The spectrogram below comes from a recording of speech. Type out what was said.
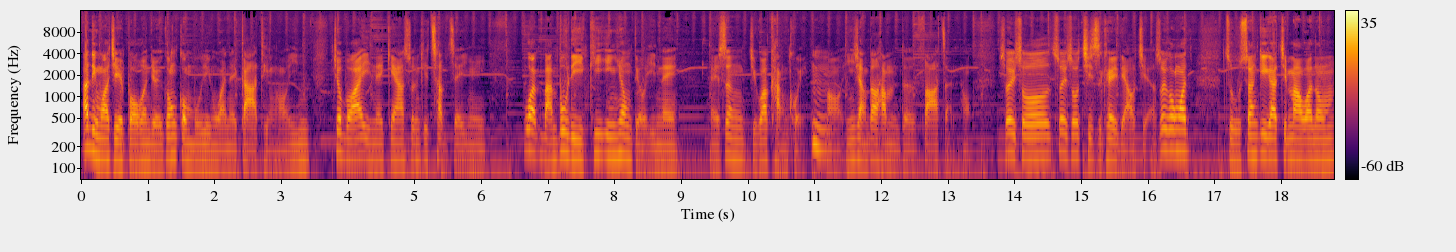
啊，另外一个部分就是讲公务人员的家庭吼，因就无爱因的子孙去插这，因为万万不利去影响到因的。也算几挂慷慨，嗯，哦，影响到他们的发展，哦，所以说，所以说其实可以了解啊，所以说我祖孙几个金妈我拢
